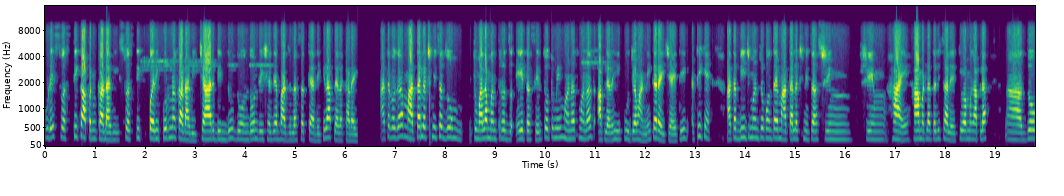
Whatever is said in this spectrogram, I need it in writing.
पुढे स्वस्तिक आपण काढावी स्वस्तिक परिपूर्ण काढावी. चार बिंदू दोन दोन रेषा ज्या बाजूला असतात त्या देखील आपल्याला काढायची आता बघा माता लक्ष्मीचा जो तुम्हाला मंत्र येत असेल तो तुम्ही म्हणत म्हणत आपल्याला ही पूजा मांडणी करायची आहे. ठीक ठीक आहे? आता बीज मंत्र कोणता आहे? माता लक्ष्मीचा श्रीम श्रीम हाय हा म्हटला तरी चालेल. किंवा मग आपला जो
